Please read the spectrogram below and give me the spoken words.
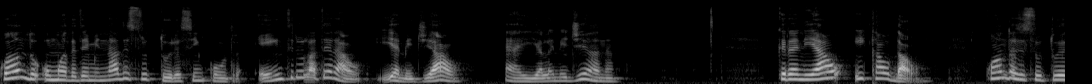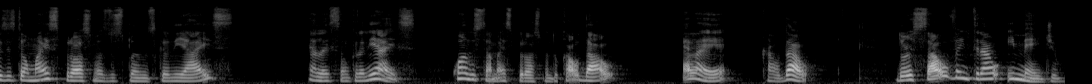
Quando uma determinada estrutura se encontra entre o lateral e a medial, aí ela é mediana. Cranial e caudal. Quando as estruturas estão mais próximas dos planos craniais, elas são craniais. Quando está mais próxima do caudal, ela é caudal. Dorsal, ventral e médio.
